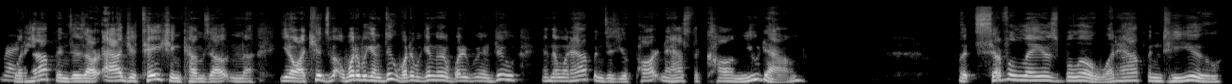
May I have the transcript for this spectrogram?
Right. What happens is our agitation comes out, and uh, you know, our kids. What are we going to do? What are we going to do? What are we going to do? And then what happens is your partner has to calm you down. But several layers below, what happened to you?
